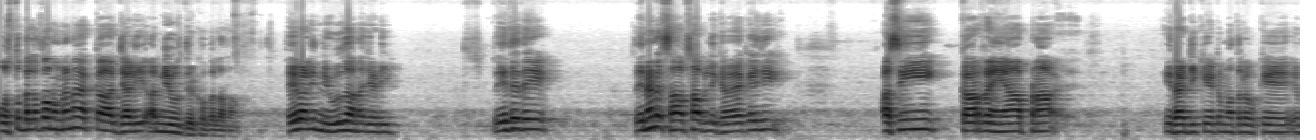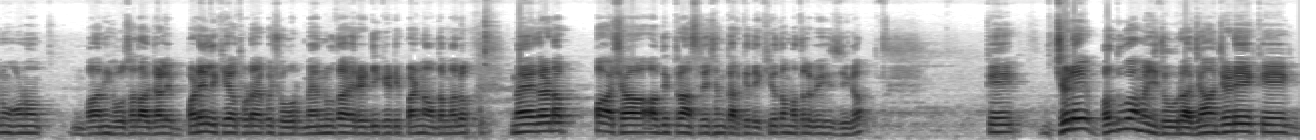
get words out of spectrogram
ਉਸ ਤੋਂ ਪਹਿਲਾਂ ਤੁਹਾਨੂੰ ਮੈਂ ਨਾ ਇੱਕ ਅੱਜ ਵਾਲੀ ਨਿਊਜ਼ ਦੇਖੋ ਪਹਿਲਾਂ ਤਾਂ। ਇਹ ਵਾਲੀ ਨਿਊਜ਼ ਆ ਨਾ ਜਿਹੜੀ, ਇਹਦੇ ਤੇ ਇਹਨਾਂ ਨੇ ਸਾਫ਼-ਸਾਫ਼ ਲਿਖਿਆ ਹੋਇਆ ਕਿ ਜੀ ਅਸੀਂ ਕਰ ਰਹੇ ਹਾਂ ਆਪਣਾ ਇਰੈਡੀਕੇਟ ਮਤਲਬ ਕਿ ਇਹਨੂੰ ਹੁਣ ਪਤਾ ਨਹੀਂ ਹੋ ਸਕਦਾ ਜਾਲੇ ਪੜ੍ਹੇ ਲਿਖਿਆ ਥੋੜਾ ਕੁਝ ਹੋਰ, ਮੈਨੂੰ ਤਾਂ ਇਰੈਡੀਕੇਟ ਹੀ ਪੜ੍ਹਨਾ ਆਉਂਦਾ ਮਤਲਬ ਮੈਂ ਇਹਦਾ ਜਿਹੜਾ ਭਾਸ਼ਾ ਆਪਦੀ ਟਰਾਂਸਲੇਸ਼ਨ ਕਰਕੇ ਦੇਖੀ, ਉਹਦਾ ਮਤਲਬ ਇਹ ਸੀਗਾ ਕਿ ਜਿਹੜੇ ਬੰਦੂਆ ਮਜ਼ਦੂਰ ਆ ਜਾਂ ਜਿਹੜੇ ਕਿ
